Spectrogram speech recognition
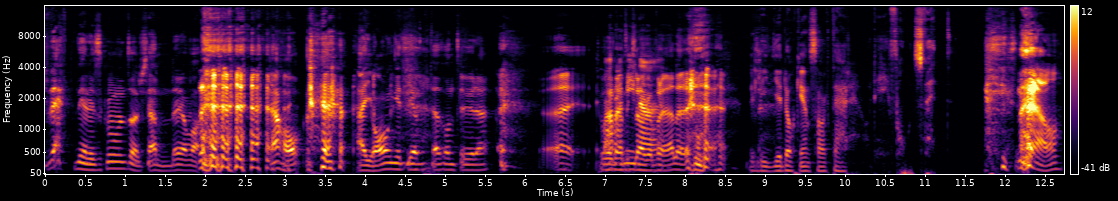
rätt ner i skon så kände jag bara. Jaha, jag har inget gömt där som tur är. Det du inte klaga mina- på det eller? Det ligger dock en sak där och det är fotsvett. ja,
